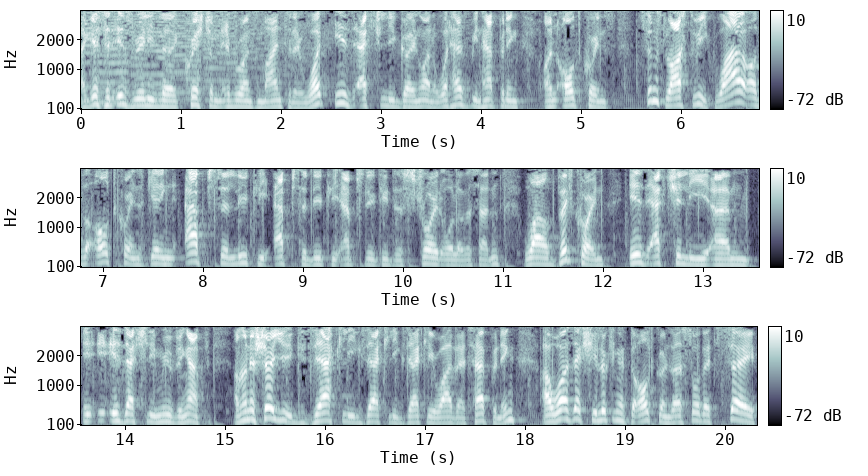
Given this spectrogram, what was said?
I guess it is really the question on everyone's mind today. What is actually going on? What has been happening on altcoins since last week? Why are the altcoins getting absolutely, absolutely, absolutely destroyed all of a sudden, while Bitcoin is actually um, is actually moving up? I'm going to show you exactly, exactly, exactly why that's happening. I was actually looking at the altcoins. I saw that Sei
